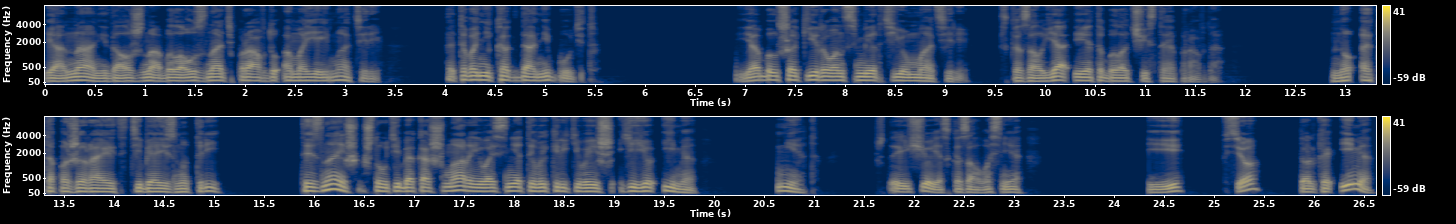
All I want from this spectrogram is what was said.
И она не должна была узнать правду о моей матери. Этого никогда не будет. Я был шокирован смертью матери, сказал я, и это была чистая правда. Но это пожирает тебя изнутри. Ты знаешь, что у тебя кошмары, и во сне ты выкрикиваешь ее имя? Нет. Что еще я сказал во сне? И? Все? Только имя?»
